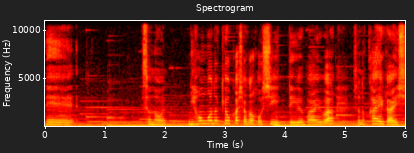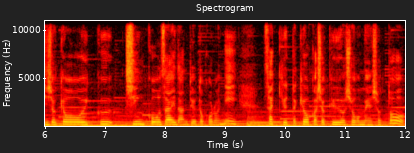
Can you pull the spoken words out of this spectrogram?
でその日本語の教科書が欲しいっていう場合はその海外子女教育振興財団というところにさっき言った教科書給与証明書と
